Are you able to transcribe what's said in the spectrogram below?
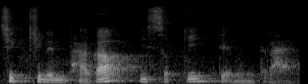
지키는 바가 있었기 때문이더라.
